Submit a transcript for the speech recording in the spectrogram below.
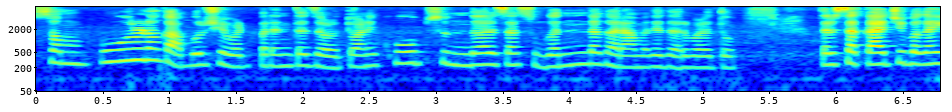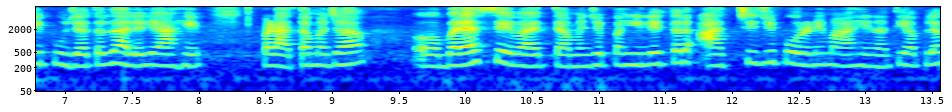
संपूर्ण कापूर शेवटपर्यंत जळतो आणि खूप सुंदर असा सुगंध घरामध्ये दरवळतो. तर सकाळची बघा ही पूजा तर झालेली आहे. पण आता माझ्या बऱ्याच सेवा आहेत त्या. म्हणजे पहिले तर आजची जी पौर्णिमा आहे ना ती आपल्या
